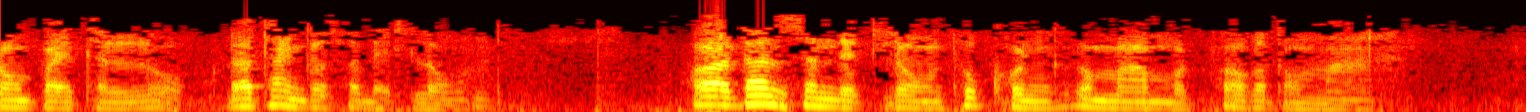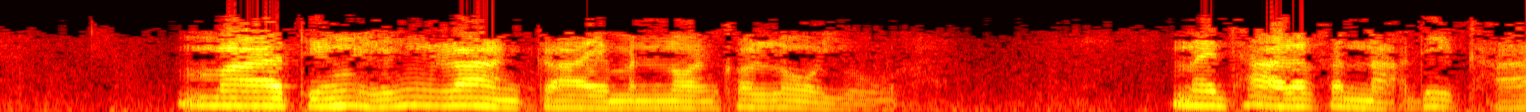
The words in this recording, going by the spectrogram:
ลงไปทันโลก แล้วท่านก็เสด็จลงพอท่านเสด็จลงทุกคนก็มาหมดพ่อก็ต้องมา มาถึงเห็นร่างกายมันนอนก็โล่อยู่ ในท่าลักษณะที่ขา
